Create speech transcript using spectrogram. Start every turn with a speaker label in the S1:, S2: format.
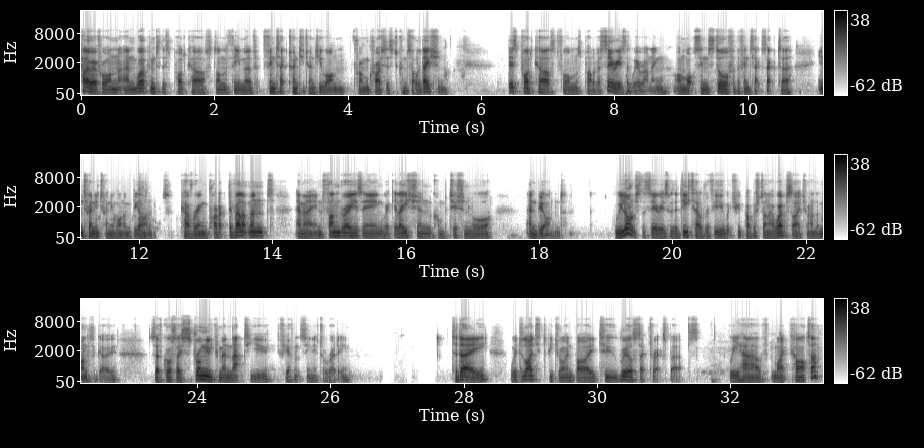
S1: Hello, everyone, and welcome to this podcast on the theme of FinTech 2021 from crisis to consolidation. This podcast forms part of a series that we're running on what's in store for the FinTech sector in 2021 and beyond, covering product development, M&A and fundraising, regulation, competition law, and beyond. We launched the series with a detailed review, which we published on our website around a month ago. So, of course, I strongly commend that to you if you haven't seen it already. Today, we're delighted to be joined by two real sector experts. We have Mike Carter.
